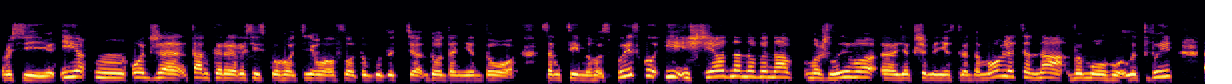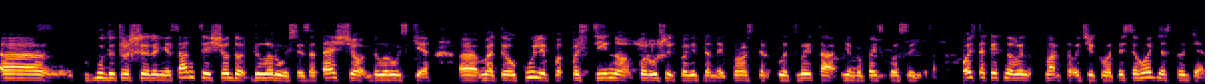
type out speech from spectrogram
Росією. І отже, танкери російського тіньового флоту будуть додані до санкційного списку. І ще одна новина: можливо, е, якщо міністри домовляться на вимогу Литви, е, будуть розширені санкції щодо Білорусі за те, що білоруські метеокулі постійно порушують повітряний простір Литви та Європейського союзу. Ось таких новин варто очікувати сьогодні. Студія.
